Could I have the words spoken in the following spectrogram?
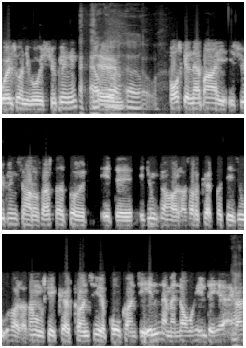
World Tour-niveau i cykling, ikke? Jo, Øh, jo, jo. Forskellen er bare, i, i cykling, så har du først været på et, et, øh, et juniorhold, og så har du kørt på et DSU-hold, og så har man måske kørt Conti og Pro-Conti, inden at man når hele det her, ikke? Ja.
